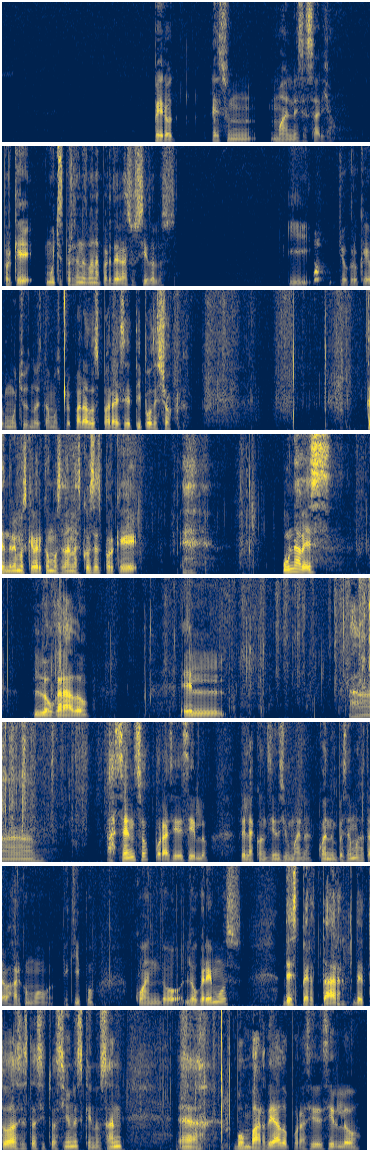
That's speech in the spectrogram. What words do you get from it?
pero es un mal necesario. porque muchas personas van a perder a sus ídolos. Y yo creo que muchos no estamos preparados para ese tipo de shock. Tendremos que ver cómo se dan las cosas porque una vez logrado el ah, ascenso, por así decirlo, de la conciencia humana, cuando empecemos a trabajar como equipo, cuando logremos despertar de todas estas situaciones que nos han eh, bombardeado, por así decirlo,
